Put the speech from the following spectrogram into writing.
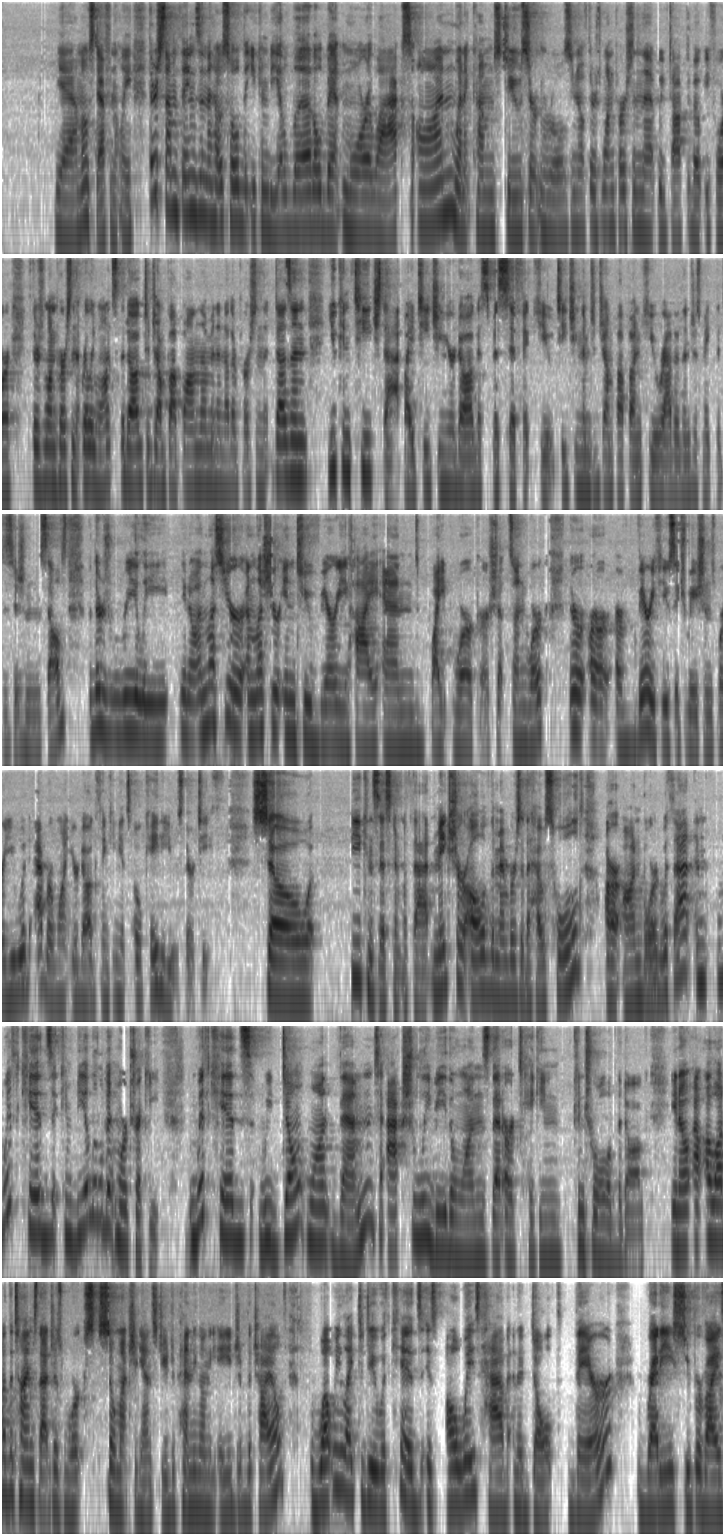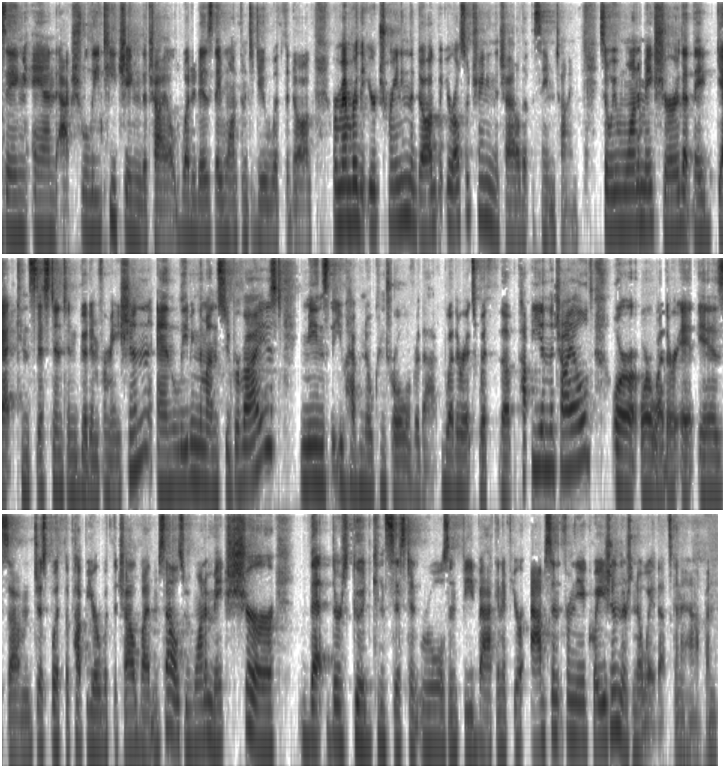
Yeah, most definitely. There's some things in the household that you can be a little bit more lax on when it comes to certain rules. You know, if there's one person that we've talked about before, if there's one person that really wants the dog to jump up on them and another person that doesn't, you can teach that by teaching your dog a specific cue, teaching them to jump up on cue rather than just make the decision themselves. But there's really, you know, unless you're unless you're into very high end bite work or schutzhund work, there are, are very few situations where you would ever want your dog thinking it's okay to use their teeth. So be consistent with that. Make sure all of the members of the household are on board with that. And with kids, it can be a little bit more tricky. With kids, we don't want them to actually be the ones that are taking control of the dog. You know, a, a, lot of the times that just works so much against you, depending on the age of the child. What we like to do with kids is always have an adult there, ready, supervising, and actually teaching the child what it is they want them to do with the dog. Remember that you're training the dog, but you're also training the child at the same time. So we want to make sure that they get consistent and good information, and leaving them unsupervised means that you have no control over that, whether it's with the puppy and the child or or whether it is um, just with the puppy or with the child by themselves. We want to make sure that there's good, consistent rules and feedback. And if you're absent from the equation, there's no way that's going to happen.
